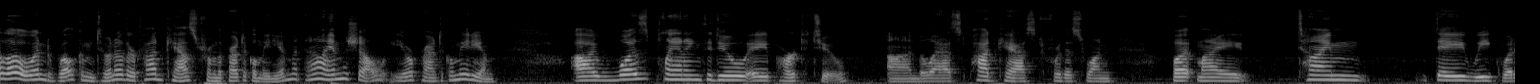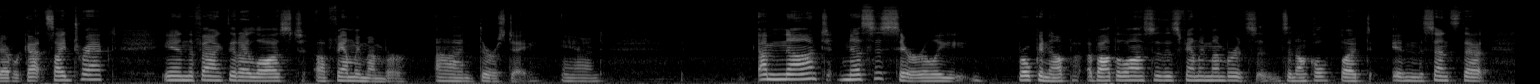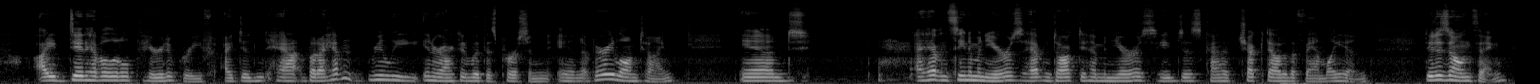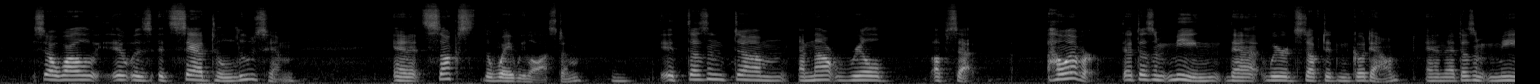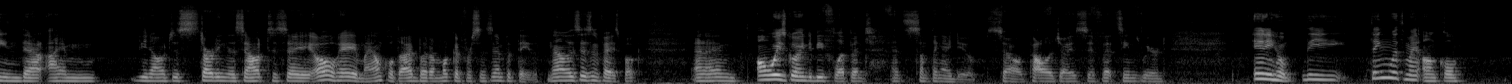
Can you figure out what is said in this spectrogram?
Hello, and welcome to another podcast from the Practical Medium. And I am Michelle, your Practical Medium. I was planning to do a part two on the last podcast for this one, but my time, day, week, whatever, got sidetracked in the fact that I lost a family member on Thursday. And I'm not necessarily broken up about the loss of this family member. It's it's an uncle, but in the sense that I did have a little period of grief. I didn't have, but I haven't really interacted with this person in a very long time, and I haven't seen him in years. I haven't talked to him in years. He just kind of checked out of the family and did his own thing. So while it was, it's sad to lose him, and it sucks the way we lost him. It doesn't. Um, I'm not real upset. However, that doesn't mean that weird stuff didn't go down, and that doesn't mean that I'm, you know, just starting this out to say, oh, hey, my uncle died, but I'm looking for some sympathy. No, this isn't Facebook. And I'm always going to be flippant. It's something I do. So apologize if that seems weird. Anywho, the thing with my uncle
